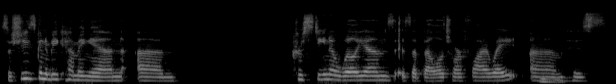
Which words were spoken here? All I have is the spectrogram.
So she's going to be coming in. Um, Christina Williams is a Bellator flyweight um, mm-hmm. who's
